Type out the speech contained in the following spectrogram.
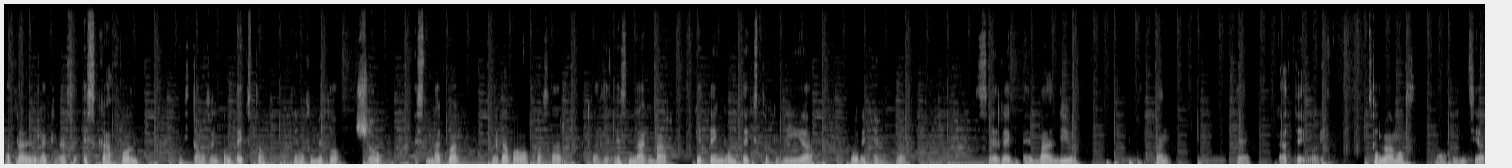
a través de la clase scaffold. Necesitamos el contexto. Tenemos un método show snackbar y acá podemos pasar clase snackbar que tenga un texto que diga por ejemplo select a value and category. Salvamos. Vamos a iniciar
